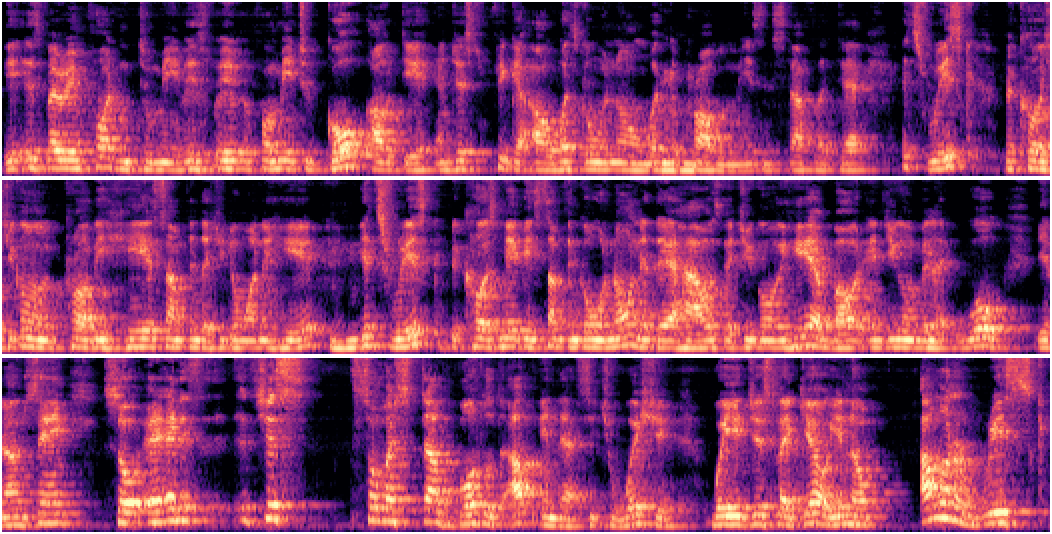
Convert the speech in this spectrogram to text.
It is very important to me. It's it- for me to go out there and just figure out what's going on, what the problem is, and stuff like that. It's risk because you're going to probably hear something that you don't want to hear. It's risk because maybe something going on at their house that you're going to hear about, and you're going to be like, "Whoa," you know what I'm saying? So, and and it's it's just so much stuff bottled up in that situation where you're just like, "Yo, you know, I want to risk."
